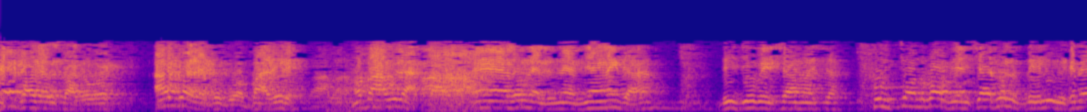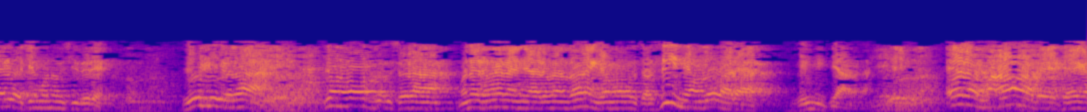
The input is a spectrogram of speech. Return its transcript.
ခက်ထားတဲ့ဥစ္စာကိုပဲအားကြတဲ့ပုဂ္ဂိုလ်ကပါသေးတယ်။မပါဘူးလား။အဲအလုံးနဲ့လူနဲ့မြန်လိုက်တာဒီကျိုးပဲရှာမှရှာဖုန်ကြောင်တော့ပြန်ရှာထွက်လို့သေလို့ခင်ဗျားတို့အချင်းမလုံးရှိသေးတယ်။ ရုပ်ရှိလား။ကြောင်တော့ဆိုတာမနေ့ကလည်းညာဓမ္မသားနိုင်ကံမဟုတ်ဆိုသိနေအောင်လုပ်ရတာရင်းကြည့်ကြလား။ရေးလိုက်ပါအဲ့တော့မအားပဲထဲက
